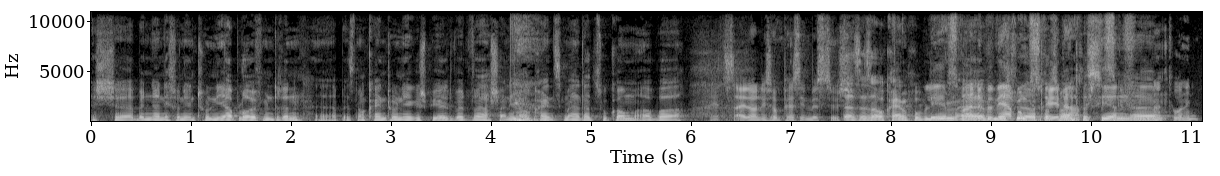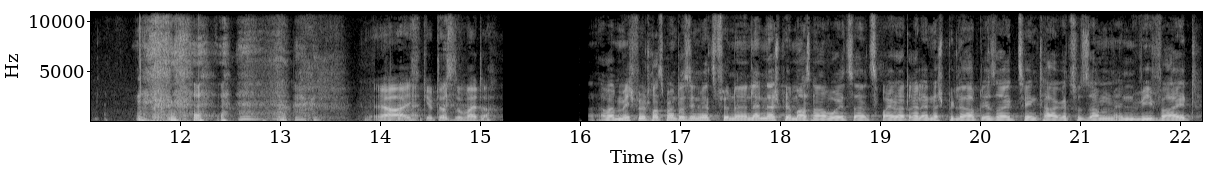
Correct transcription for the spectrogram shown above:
Ich äh, bin ja nicht so in den Turnierabläufen drin. Ich habe jetzt noch kein Turnier gespielt, wird wahrscheinlich auch keins mehr dazukommen, aber. Jetzt sei doch nicht so pessimistisch. Das ist auch kein Problem. Das war eine äh, mich würde trotzdem mal interessieren. Gefühl, äh, ne, Toni? ja, ich gebe das so weiter. Aber mich würde trotzdem interessieren, jetzt für eine Länderspielmaßnahme, wo ihr jetzt zwei oder drei Länderspiele habt, ihr seid zehn Tage zusammen, inwieweit,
